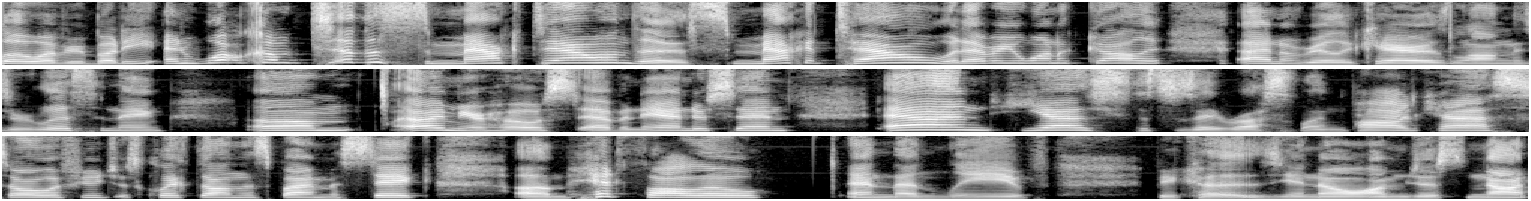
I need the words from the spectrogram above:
Hello, everybody, and welcome to the SmackDown, the Smackatown, whatever you want to call it. I don't really care as long as you're listening. Um, I'm your host, Evan Anderson, and yes, this is a wrestling podcast. So if you just clicked on this by mistake, um, hit follow and then leave because you know I'm just not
